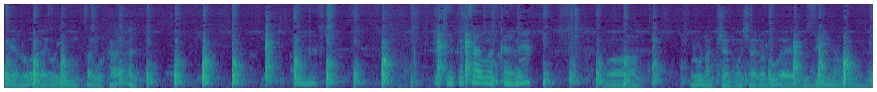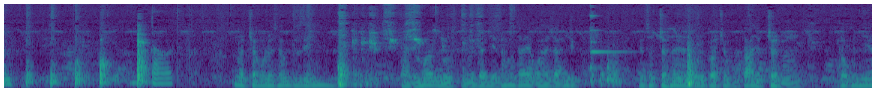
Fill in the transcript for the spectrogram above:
bây sao có cái của cờ nè. Và lúc nằm chân ôi trời lúc này gì à tao nằm chân ôi trời cái gì tại vì mới người người đại diện đó thấy là qua giải chứ người sao chân này ôi coi cho ta nhập chân mà lâu cái nhé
